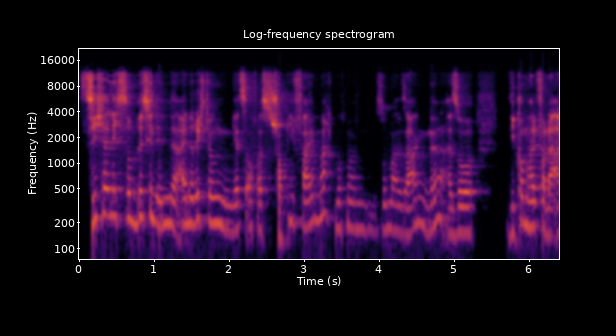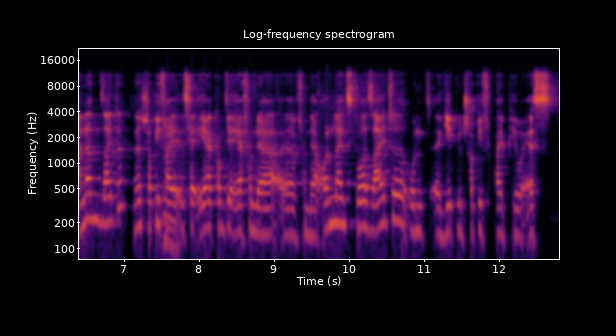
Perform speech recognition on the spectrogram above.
sicherlich so ein bisschen in eine Richtung jetzt auch was Shopify macht, muss man so mal sagen. Ne? Also die kommen halt von der anderen Seite. Ne? Shopify mhm. ist ja eher, kommt ja eher von der, äh, von der Online-Store-Seite und äh, geht mit Shopify POS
